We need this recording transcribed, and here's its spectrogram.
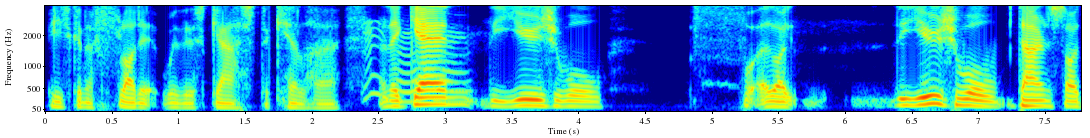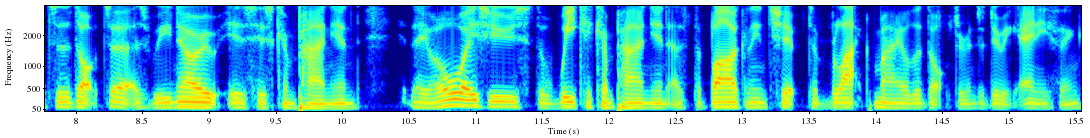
he's going to flood it with this gas to kill her. And Mm, again, the usual, like the usual downside to the Doctor, as we know, is his companion. They always use the weaker companion as the bargaining chip to blackmail the Doctor into doing anything,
